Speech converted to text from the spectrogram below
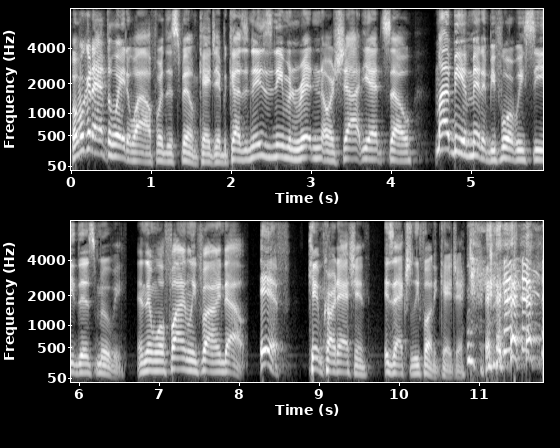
But we're gonna have to wait a while for this film, KJ, because it isn't even written or shot yet, so might be a minute before we see this movie. And then we'll finally find out if Kim Kardashian is actually funny, KJ.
